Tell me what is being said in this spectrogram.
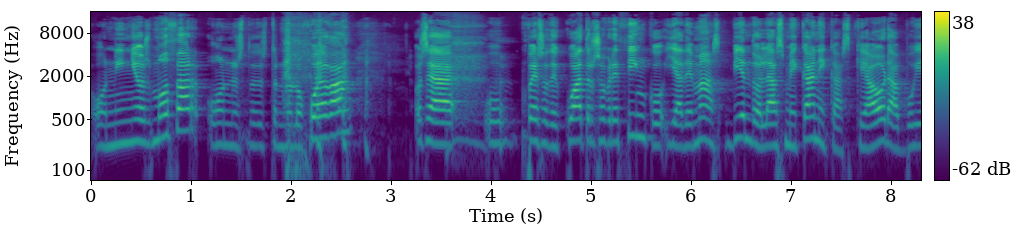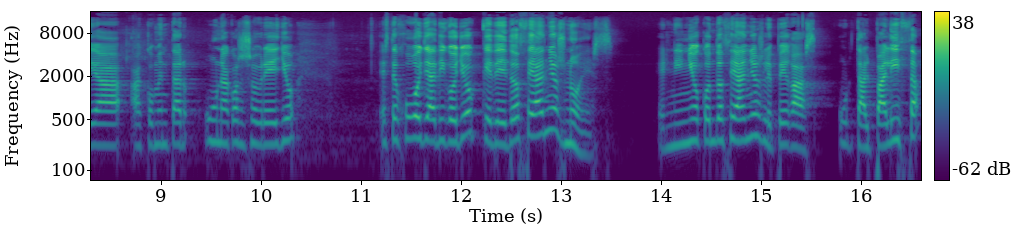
o niños Mozart, o esto no lo juegan. O sea, un peso de 4 sobre 5 y además, viendo las mecánicas, que ahora voy a, comentar una cosa sobre ello, este juego ya digo yo que de 12 años no es. El niño con 12 años le pegas tal paliza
